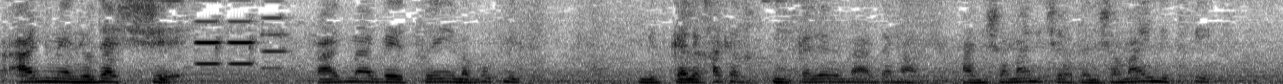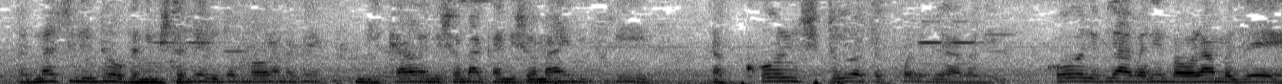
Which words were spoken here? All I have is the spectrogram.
עד מי, אני יודע ש... עד 120 הגוף מת, מתקלל, אחר כך מתקלל מהאדמה. הנשמה נשארת, הנשמה היא נצחית. אז מה יש לי לדאוג? אני משתדל לדאוג בעולם הזה, בעיקר לנשמה, כי הנשמה היא נצחית. הכל שטויות, הכל יבלי אבנים. כל יבלי אבנים בעולם הזה,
